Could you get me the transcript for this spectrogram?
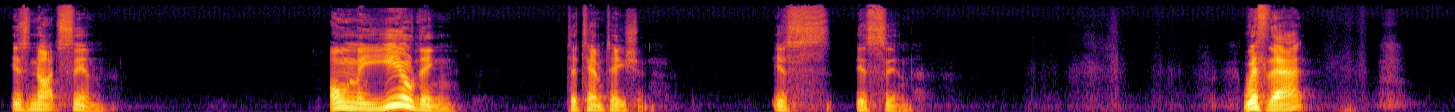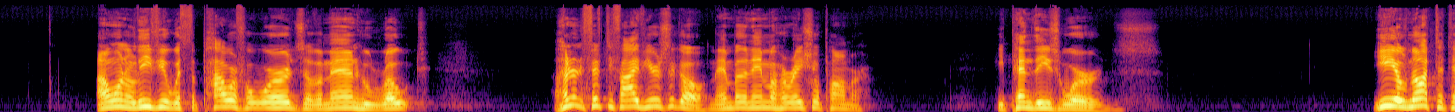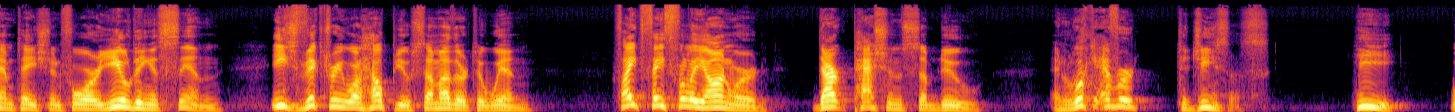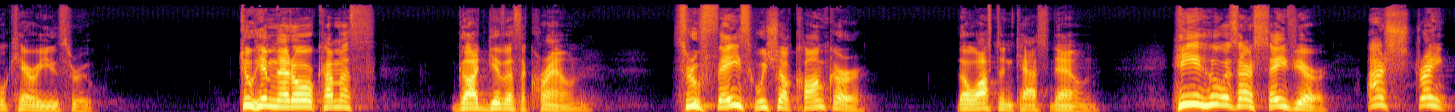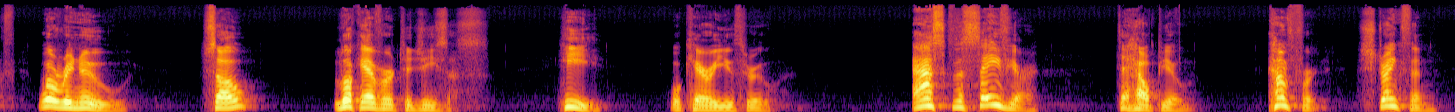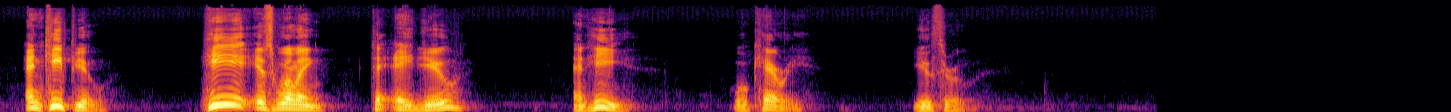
is not sin. Only yielding to temptation is, is sin. With that, I want to leave you with the powerful words of a man who wrote 155 years ago, a man by the name of Horatio Palmer. He penned these words Yield not to temptation, for yielding is sin. Each victory will help you some other to win. Fight faithfully onward, dark passions subdue, and look ever to Jesus. He will carry you through. To him that overcometh, God giveth a crown. Through faith we shall conquer, though often cast down. He who is our Savior, our strength will renew. So, look ever to Jesus. He will carry you through. Ask the Savior to help you, comfort, strengthen, and keep you. He is willing to aid you, and He will carry you through.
